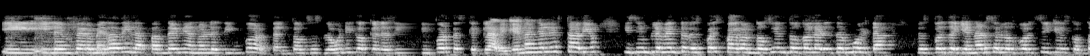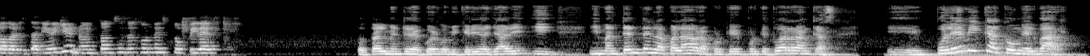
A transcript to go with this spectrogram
y, y, la enfermedad y la pandemia no les importa. Entonces lo único que les importa es que, claro, llenan el estadio y simplemente después pagan 200 dólares de multa después de llenarse los bolsillos con todo el estadio lleno. Entonces es una estupidez. Totalmente de acuerdo, mi querida Yadi. Y, mantente en la palabra, porque, porque tú arrancas. Eh, polémica con el VAR.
